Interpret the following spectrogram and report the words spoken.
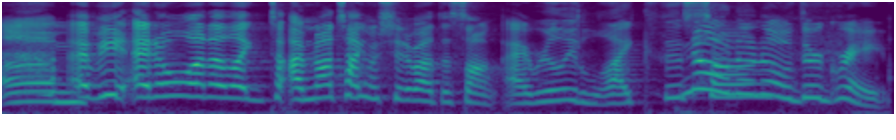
Um, I mean, I don't want to like. T- I'm not talking shit about the song. I really like this no, song. no, no, they're great.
